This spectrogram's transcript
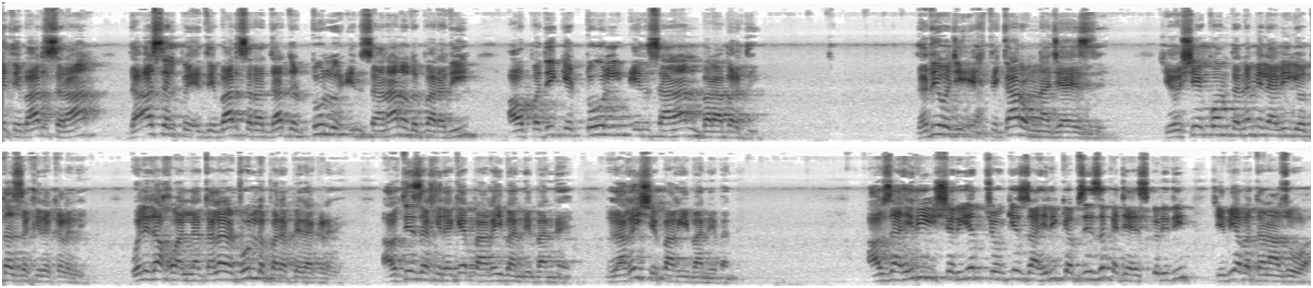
اعتبار سره د اصل په اعتبار سره دا د ټولو انسانانو د پر دي او په دې کې ټول انسانان برابر دي د دې وجه احتکار هم ناجایز دی چې یو شی کوم ته نه ملاویږي او ته ذخیره کړی دی ولې دا خو الله تعالی ټول لپاره پیدا کړی دی او ته ذخیره کې پاغي باندې باندې دا غي شی پاغي باندې باندې او ظاهری شریعت چونکه ظاهری قبضه زکه جایز کړی دی چې بیا به تنازع وا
